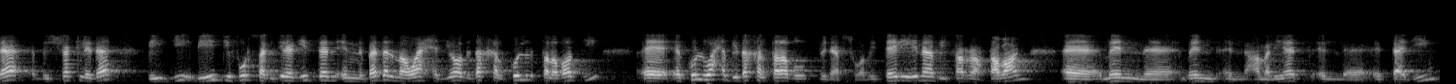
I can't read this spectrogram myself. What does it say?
ده بالشكل ده بيدي بيدي فرصة كبيرة جدا إن بدل ما واحد يقعد يدخل كل الطلبات دي كل واحد بيدخل طلبه بنفسه وبالتالي هنا بيسرع طبعا من من العمليات ال- التقديم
